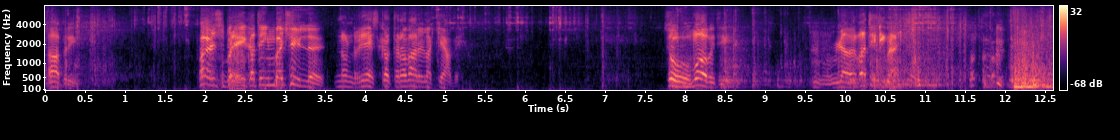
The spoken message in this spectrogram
Apri! E sbrigati, imbecille! Non riesco a trovare la chiave. Su, muoviti! Levati di mezzo!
